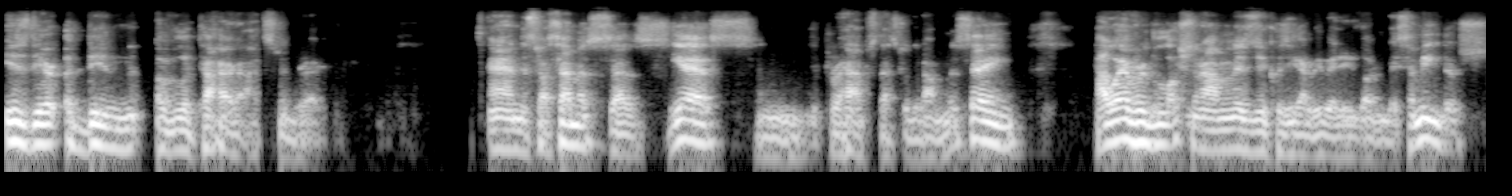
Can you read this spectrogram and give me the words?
is there a din of Latar Atzim And the Sfas Emes says yes, and perhaps that's what the Rambam is saying. However, the Lashon Rambam is because you got to be ready to go to Beis Hamikdash.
